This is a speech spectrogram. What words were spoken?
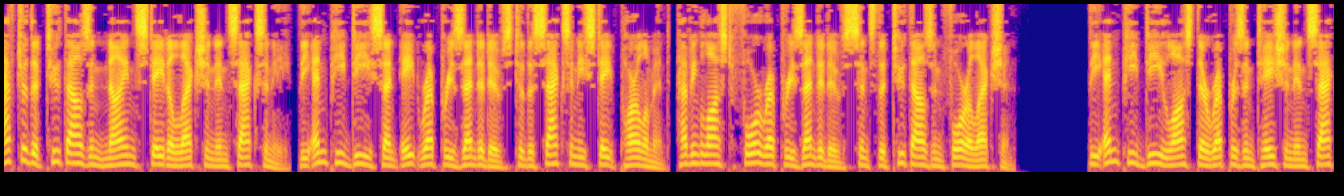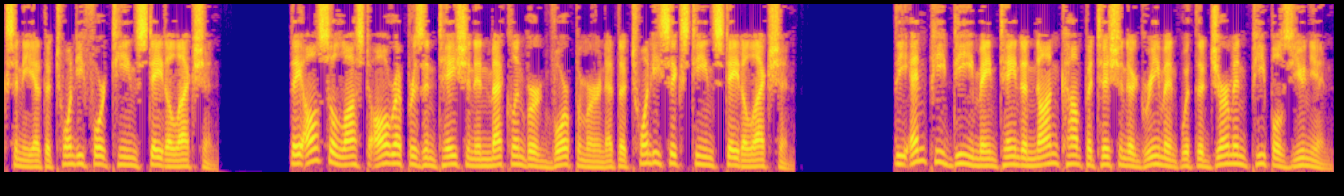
After the 2009 state election in Saxony, the NPD sent eight representatives to the Saxony state parliament, having lost four representatives since the 2004 election. The NPD lost their representation in Saxony at the 2014 state election. They also lost all representation in Mecklenburg-Vorpommern at the 2016 state election. The NPD maintained a non-competition agreement with the German People's Union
